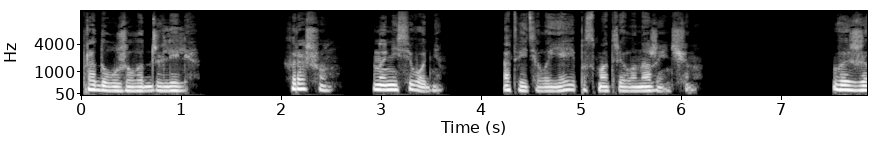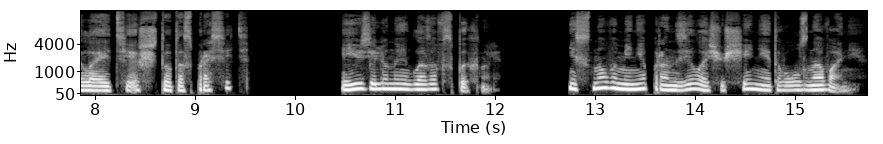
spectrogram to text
Продолжила Джалиля. Хорошо, но не сегодня», — ответила я и посмотрела на женщину. «Вы желаете что-то спросить?» Ее зеленые глаза вспыхнули. И снова меня пронзило ощущение этого узнавания.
